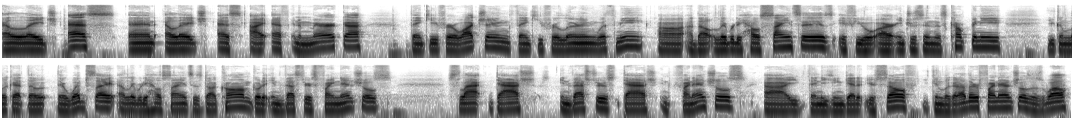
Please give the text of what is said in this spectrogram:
LHS, and LHSIF in America. Thank you for watching. Thank you for learning with me uh, about Liberty Health Sciences. If you are interested in this company, you can look at the, their website at libertyhealthsciences.com. Go to investors financials slash dash investors dash in financials. Uh, you, then you can get it yourself. You can look at other financials as well.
